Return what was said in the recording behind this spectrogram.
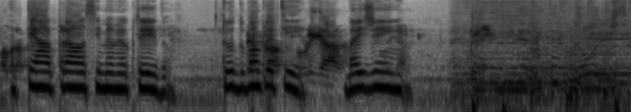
Um Até à próxima, meu querido. Tudo bom para ti. Obrigado. Beijinho. Obrigado. Beijinho.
